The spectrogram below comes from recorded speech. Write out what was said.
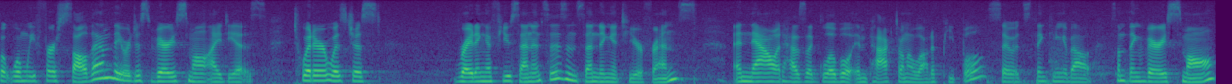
but when we first saw them, they were just very small ideas. Twitter was just writing a few sentences and sending it to your friends. And now it has a global impact on a lot of people. So it's thinking about something very small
